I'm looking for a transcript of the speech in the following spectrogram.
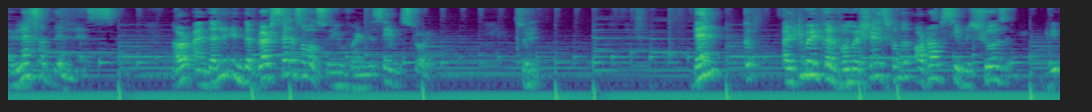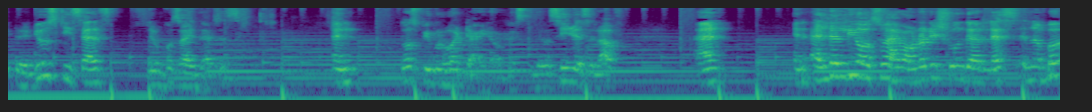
have less of the illness. And then in the blood cells also you find the same story. So then ultimate confirmation is from the autopsy which shows reduced T cells, lymphocyte and those people who had died obviously they were serious enough. And in elderly also have already shown they are less in number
